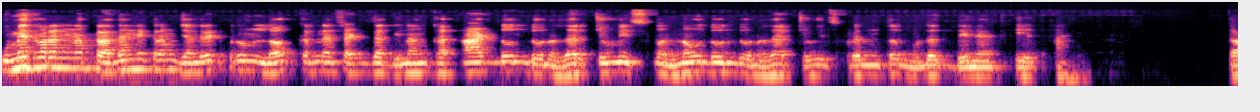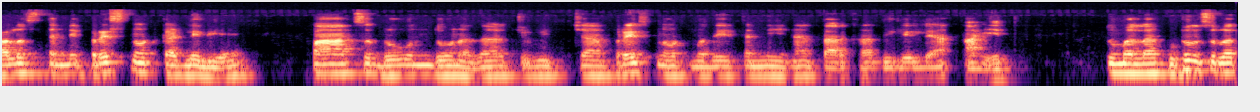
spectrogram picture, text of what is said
उमेदवारांना प्राधान्यक्रम जनरेट करून लॉक करण्यासाठीचा दिनांक आठ दोन दोन हजार चोवीस व नऊ दोन दोन हजार चोवीसपर्यंत मुदत देण्यात येत आहे. कालच त्यांनी प्रेस नोट काढलेली आहे. पाच दोन दोन हजार चोवीसच्या प्रेस नोटमध्ये त्यांनी ह्या तारखा दिलेल्या आहेत. तुम्हाला कुठून सुरुवात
